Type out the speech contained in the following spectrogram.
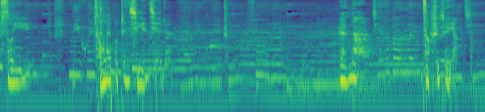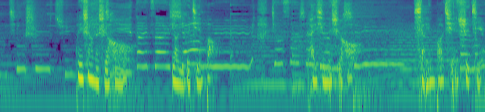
所以从来不珍惜眼前人。人呐，总是这样。悲伤的时候要一个肩膀，开心的时候想拥抱全世界。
